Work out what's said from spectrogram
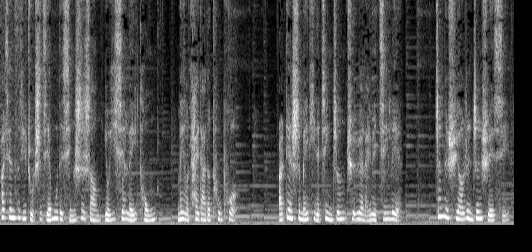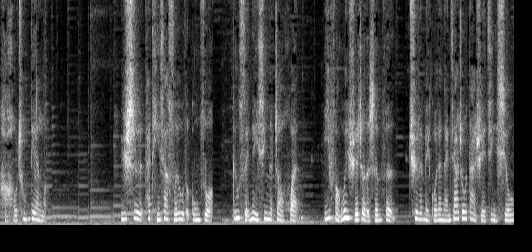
发现自己主持节目的形式上有一些雷同，没有太大的突破，而电视媒体的竞争却越来越激烈，真的需要认真学习，好好充电了。于是他停下所有的工作，跟随内心的召唤，以访问学者的身份去了美国的南加州大学进修。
